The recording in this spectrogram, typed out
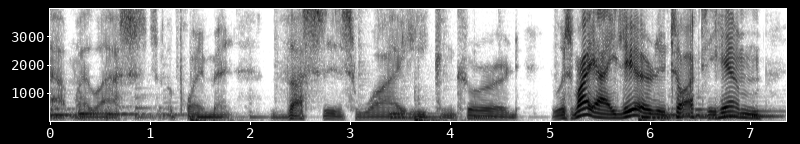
at my last appointment. Thus is why he concurred. It was my idea to talk to him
